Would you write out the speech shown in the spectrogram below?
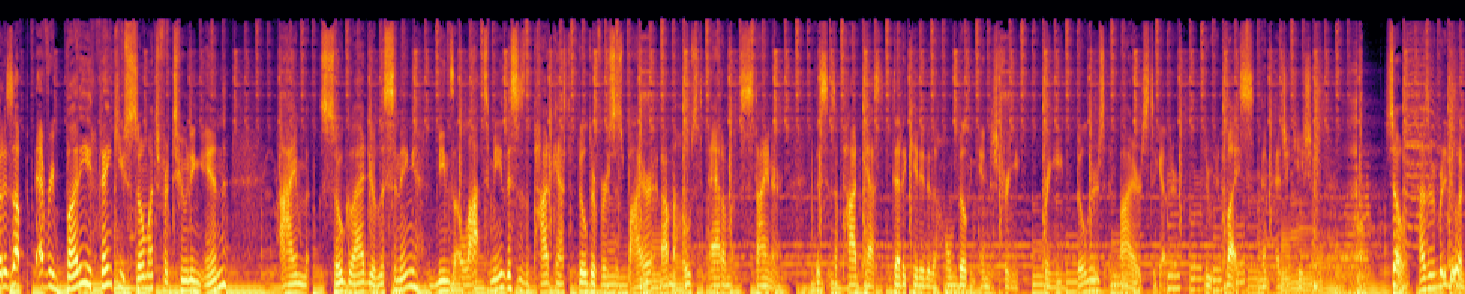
What is up, everybody? Thank you so much for tuning in. I'm so glad you're listening. It means a lot to me. This is the podcast Builder versus Buyer, and I'm the host, Adam Steiner. This is a podcast dedicated to the home building industry, bringing builders and buyers together through advice and education. So, how's everybody doing?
